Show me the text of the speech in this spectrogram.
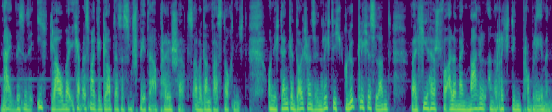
Nein, wissen Sie, ich glaube, ich habe erst mal geglaubt, dass es ein später April-Scherz. Aber dann war es doch nicht. Und ich denke, Deutschland ist ein richtig glückliches Land, weil hier herrscht vor allem ein Mangel an richtigen Problemen.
